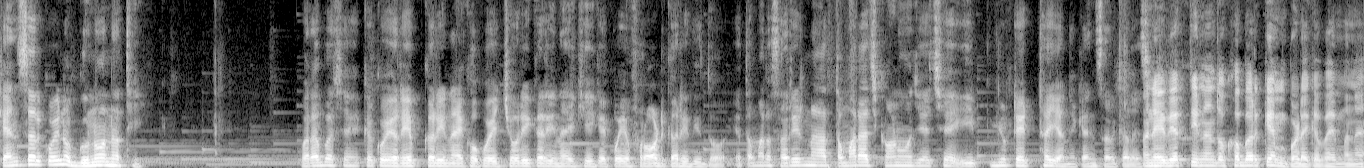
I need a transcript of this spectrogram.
કેન્સર કોઈનો ગુનો નથી. બરાબર છે? કે કોઈ રેપ કરી નાખ્યો કોઈ ચોરી કરી નાખી કે કોઈએ ફ્રોડ કરી દીધો એ તમારા શરીરના તમારા જ કણો જે છે એ મ્યુટેટ થઈ અને કેન્સર કરે છે. અને એ વ્યક્તિને તો ખબર કેમ પડે કે ભાઈ મને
